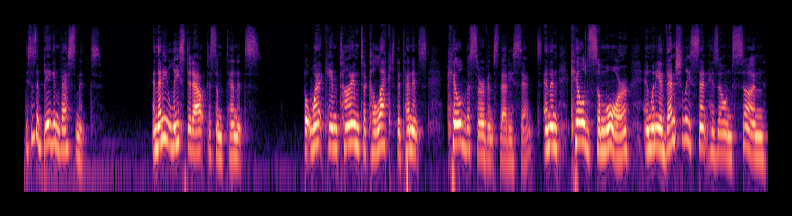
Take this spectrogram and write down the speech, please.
This is a big investment. And then he leased it out to some tenants. But when it came time to collect, the tenants killed the servants that he sent, and then killed some more. And when he eventually sent his own son,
